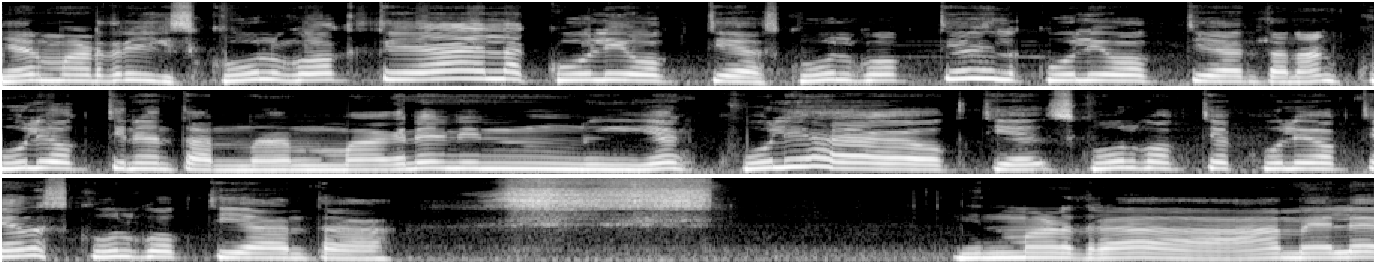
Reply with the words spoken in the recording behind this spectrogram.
ಏನು ಮಾಡಿದ್ರೆ? ಈಗ ಸ್ಕೂಲ್ಗೆ ಹೋಗ್ತೀಯಾ ಇಲ್ಲ ಕೂಲಿ ಹೋಗ್ತೀಯಾ? ಸ್ಕೂಲ್ಗೆ ಹೋಗ್ತೀಯಾ ಇಲ್ಲ ಕೂಲಿ ಹೋಗ್ತೀಯಾ ಅಂತ? ನಾನು ಕೂಲಿ ಹೋಗ್ತೀನಿ ಅಂತ. ನನ್ನ ಮಗನೇ ನಿನ್ನ ಏನು ಕೂಲಿ ಹೋಗ್ತೀಯ? ಸ್ಕೂಲ್ಗೆ ಹೋಗ್ತೀಯಾ, ಕೂಲಿ ಹೋಗ್ತೀಯ ಅಂದ್ರೆ ಸ್ಕೂಲ್ಗೆ ಹೋಗ್ತೀಯಾ ಅಂತ. ಇನ್ನು ಮಾಡಿದ್ರ? ಆಮೇಲೆ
